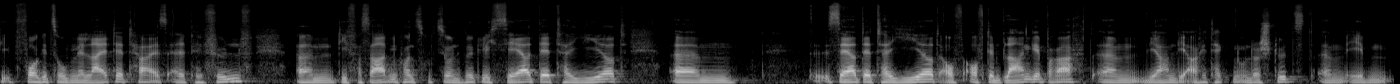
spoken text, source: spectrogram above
die vorgezogene Leitdetails, LP5, ähm, die Fassadenkonstruktion wirklich sehr detailliert ähm, sehr detailliert auf, auf den Plan gebracht. Ähm, wir haben die Architekten unterstützt, ähm, eben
